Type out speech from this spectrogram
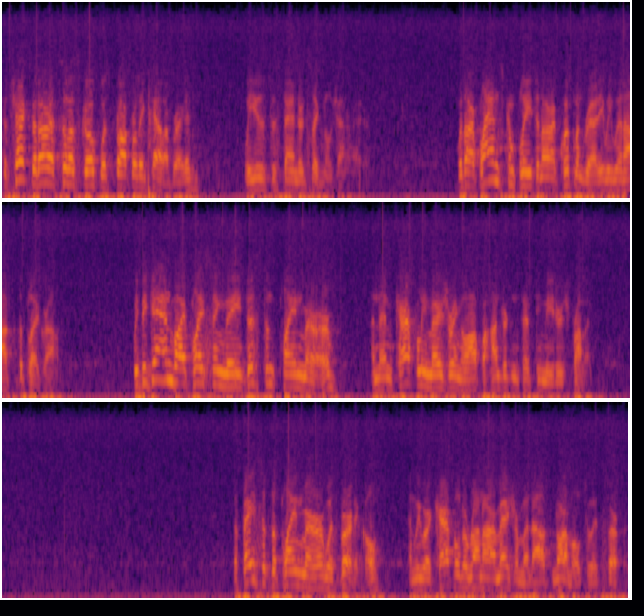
To check that our oscilloscope was properly calibrated, we used a standard signal generator. With our plans complete and our equipment ready, we went out to the playground. We began by placing the distant plane mirror and then carefully measuring off 150 meters from it. The face of the plane mirror was vertical, and we were careful to run our measurement out normal to its surface.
